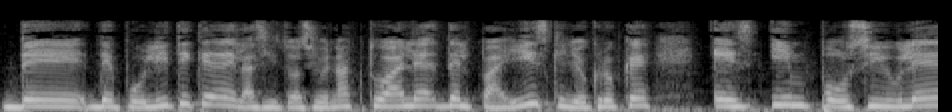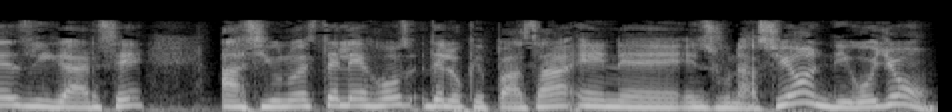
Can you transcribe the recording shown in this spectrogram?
de, de política y de la situación actual del país, que yo creo que es imposible desligarse, así uno esté lejos de lo que pasa en, eh, en su nación, digo yo.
